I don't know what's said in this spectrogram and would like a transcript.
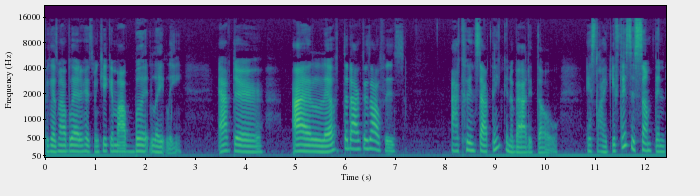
because my bladder has been kicking my butt lately. After I left the doctor's office, I couldn't stop thinking about it though. It's like if this is something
